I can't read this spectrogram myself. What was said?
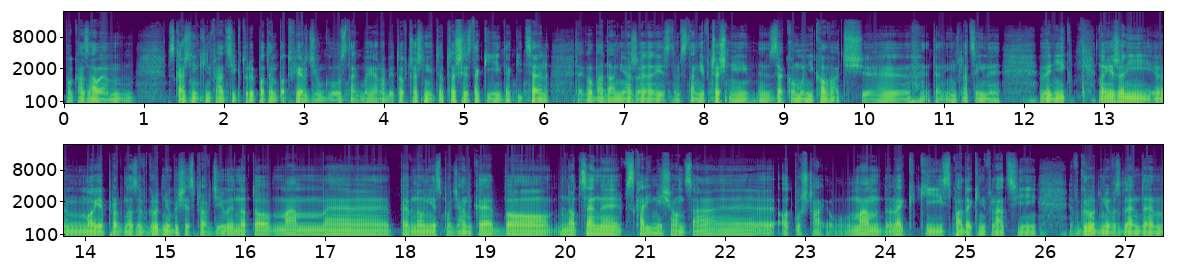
pokazałem wskaźnik inflacji, który potem potwierdził GUS, tak, bo ja robię to wcześniej, to też jest taki, taki cel tego badania, że jestem w stanie wcześniej zakomunikować e, ten inflacyjny wynik. No jeżeli e, moje prognozy w grudniu by się sprawdziły, no to mam e, pewną niespodziankę, bo no ceny w skali miesiąca odpuszczają. Mam lekki spadek inflacji w grudniu względem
